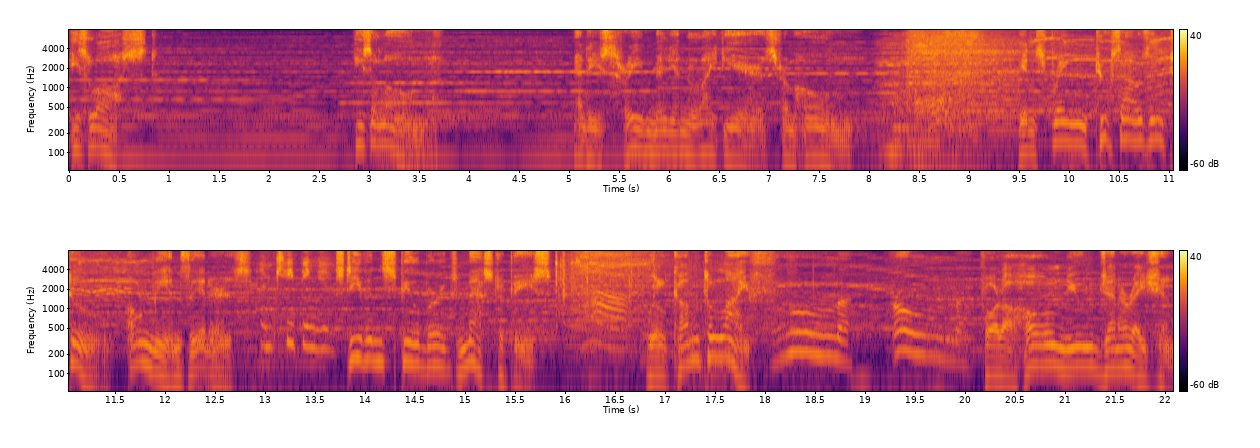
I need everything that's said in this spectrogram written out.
He's lost. He's alone. And he's three million light years from home. In spring 2002, only in theaters, I'm keeping him. Steven Spielberg's masterpiece ah. will come to life Home. Home. for a whole new generation.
